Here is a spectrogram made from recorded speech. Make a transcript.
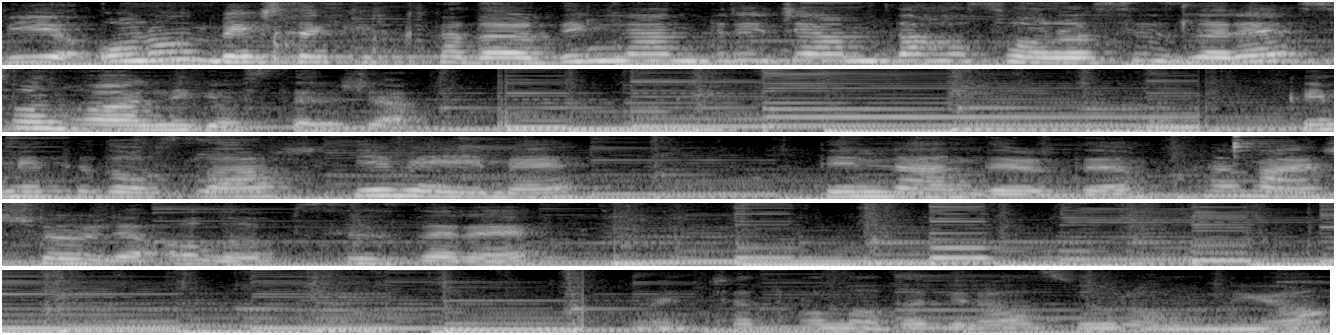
bir 10-15 dakika kadar dinlendireceğim. Daha sonra sizlere son halini göstereceğim. Kıymetli dostlar, yemeğimi dinlendirdim. Hemen şöyle alıp sizlere çatalla da biraz zor alınıyor.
